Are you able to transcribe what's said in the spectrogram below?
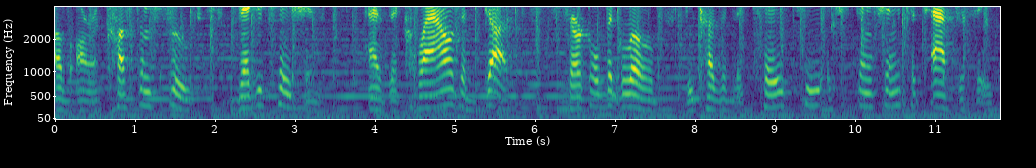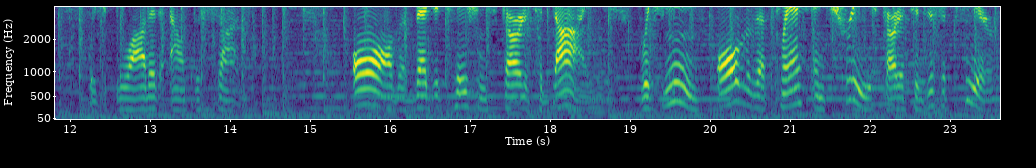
of our accustomed food vegetation as the clouds of dust circled the globe because of the KT extinction catastrophe which blotted out the sun. All the vegetation started to die, which means all of the plants and trees started to disappear,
